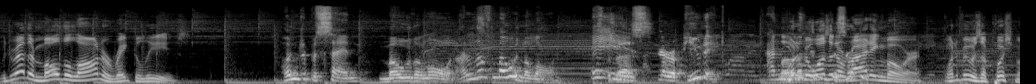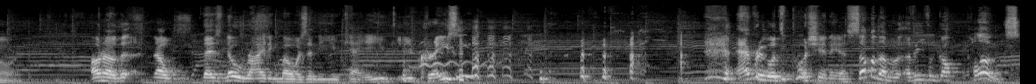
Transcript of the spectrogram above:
Would you rather mow the lawn or rake the leaves? Hundred percent mow the lawn. I love mowing the lawn. It the is therapeutic. And What if it wasn't a there's- riding mower? What if it was a push mower? Oh no, the, no. There's no riding mowers in the UK. Are you, are you crazy? Everyone's pushing here. Some of them have even got plugs.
